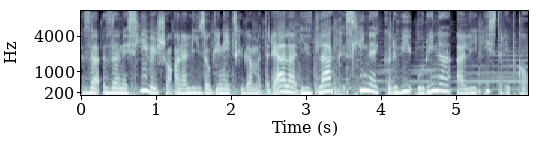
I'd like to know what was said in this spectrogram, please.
za zanesljivejšo analizo genetskega materijala iz dlak, sline, krvi, urina ali iztrebkov.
